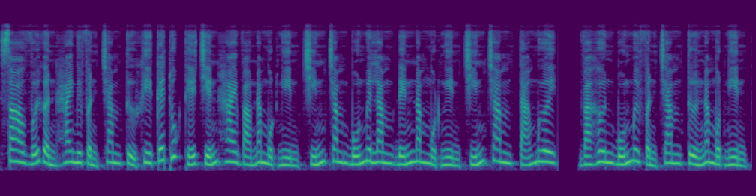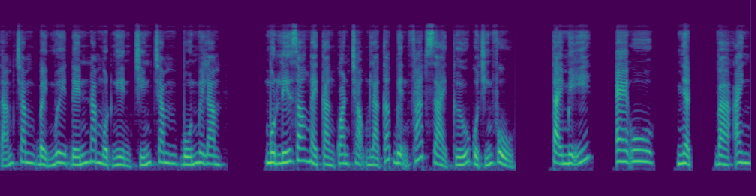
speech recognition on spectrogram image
so với gần 20% từ khi kết thúc Thế chiến II vào năm 1945 đến năm 1980 và hơn 40% từ năm 1870 đến năm 1945. Một lý do ngày càng quan trọng là các biện pháp giải cứu của chính phủ. Tại Mỹ, EU, Nhật và Anh,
